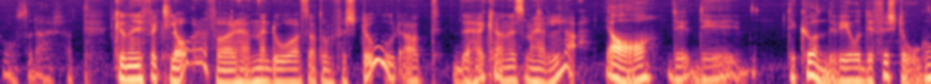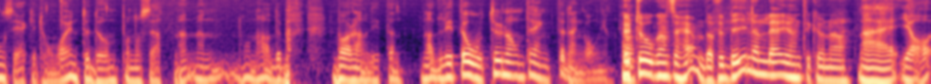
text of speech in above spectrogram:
Och sådär. Så att, Kunde ni förklara för henne då så att hon förstod att det här kunde smälla? Ja, det, det, det kunde vi och det förstod hon säkert. Hon var ju inte dum på något sätt men, men hon hade ba- bara en liten, hon hade lite otur när hon tänkte den gången. Hur tog hon sig hem då? För bilen lär ju inte kunna... Nej, jag har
